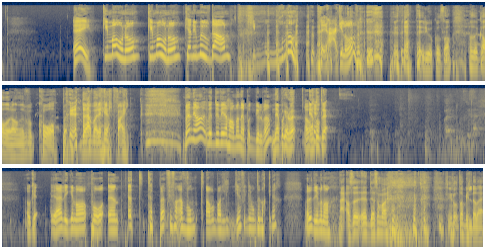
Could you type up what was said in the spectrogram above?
Hei, kimono! Kimono! Can you move down? Kimono? Det er ikke lov! Hun heter Ryoko San, og så kaller han det for kåpe. Det er bare helt feil. Men ja, du vil ha meg ned på gulvet? Ned på gulvet. Én, to, tre. Ok. Jeg ligger nå på en, et teppe. Fy faen, jeg har vondt av å bare ligge. Fikk litt vondt i nakken, jeg. Hva er det du driver med nå? Nei, altså, eh, det som var Vi må ta bilde av det.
